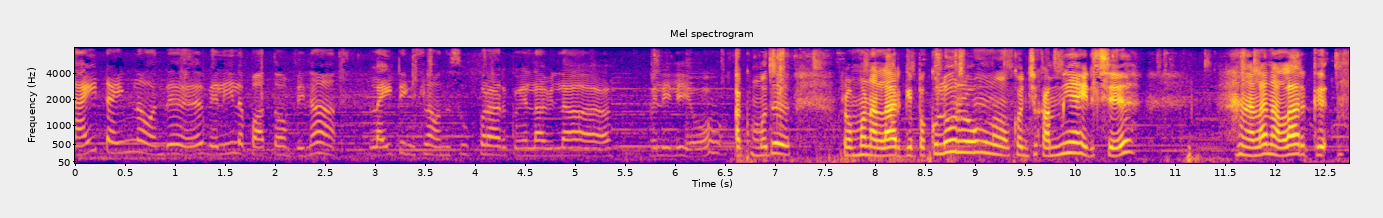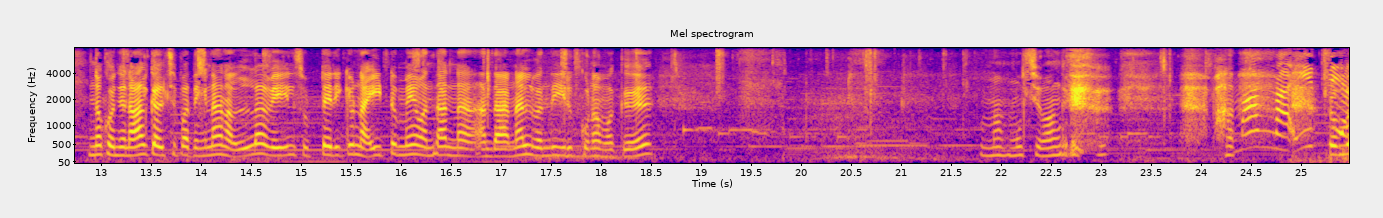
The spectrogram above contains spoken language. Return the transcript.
நைட் டைமில் வந்து வெளியில் பார்த்தோம் அப்படின்னா லைட்டிங்ஸ்லாம் வந்து சூப்பராக இருக்கும் எல்லா வில்லா வெளியிலையும். பார்க்கும்போது ரொம்ப நல்லாயிருக்கு இப்போ குளிரும் கொஞ்சம் கம்மியாயிடுச்சு. நல்லா நல்லாயிருக்கு இன்னும் கொஞ்ச நாள் கழிச்சு பார்த்தீங்கன்னா நல்லா வெயில் சுட்டெரிக்கும். நைட்டுமே வந்து அந்த அந்த அனல் வந்து இருக்கும் நமக்கு. அம்மா மூச்சு வாங்குது. ரொம்ப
